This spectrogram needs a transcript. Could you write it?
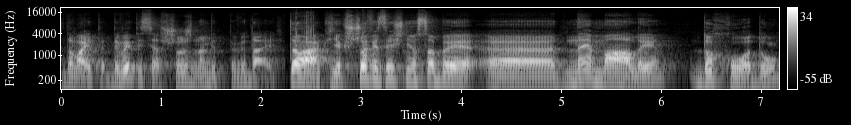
Давайте дивитися, що ж нам відповідають. Так, якщо фізичні особи е, не мали доходу,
